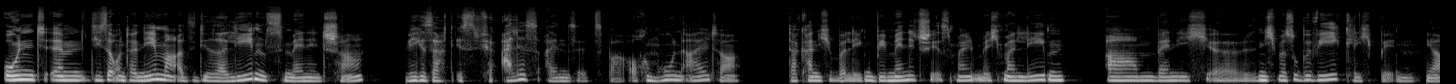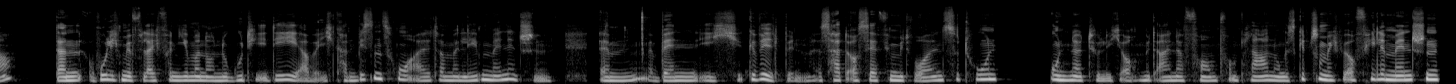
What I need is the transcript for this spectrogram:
Und ähm, dieser Unternehmer, also dieser Lebensmanager, wie gesagt, ist für alles einsetzbar, auch im hohen Alter. Da kann ich überlegen, wie manage ich mein, ich mein Leben, ähm, wenn ich äh, nicht mehr so beweglich bin, ja? Dann hole ich mir vielleicht von jemandem noch eine gute Idee, aber ich kann bis ins hohe Alter mein Leben managen, ähm, wenn ich gewillt bin. Es hat auch sehr viel mit Wollen zu tun und natürlich auch mit einer Form von Planung. Es gibt zum Beispiel auch viele Menschen,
